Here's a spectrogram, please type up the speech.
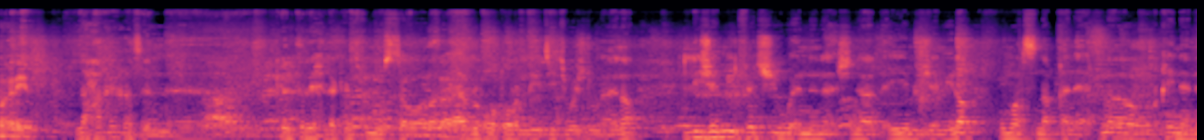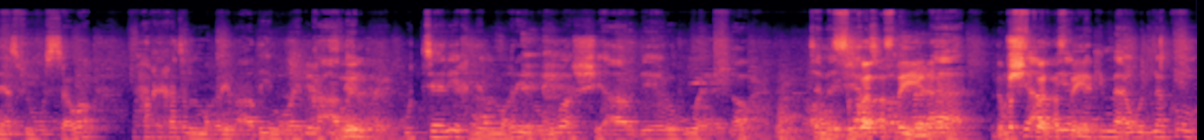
المغرب. لا حقيقة كانت الرحلة كانت في مستوى رائع. بالأطر اللي تيتواجدوا معنا. اللي جميل في هادشي هو أننا عشنا الأيام الجميلة ومارسنا قناعتنا ولقينا ناس في المستوى. وحقيقة المغرب عظيم وغيبقى عظيم والتاريخ ديال المغرب هو الشعار ديالو هو هذا. التمسك؟ آه. هذوما والشعار السكان الأصليين. ديالنا كما عودناكم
